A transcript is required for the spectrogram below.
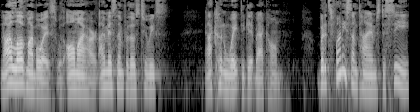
Now I love my boys with all my heart. I miss them for those two weeks and I couldn't wait to get back home. But it's funny sometimes to see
